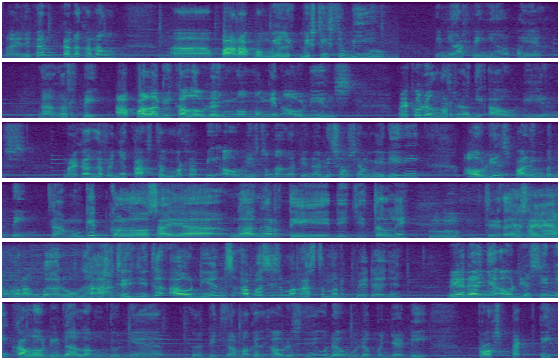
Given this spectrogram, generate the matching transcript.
Nah ini kan kadang-kadang uh, para pemilik bisnis tuh bingung, ini artinya apa ya? Nggak ngerti, apalagi kalau udah ngomongin audience, mereka udah ngerti lagi audience, mereka ngertinya customer, tapi audiens tuh nggak ngerti. Nah di sosial media ini audiens paling penting. Nah mungkin kalau saya nggak ngerti digital nih, ceritanya saya orang baru nggak ngerti digital, audience apa sih sama customer bedanya? Bedanya audiens ini kalau di dalam dunia eh, digital marketing, audiens ini udah udah menjadi prospektif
